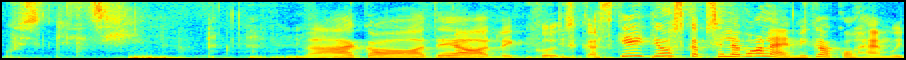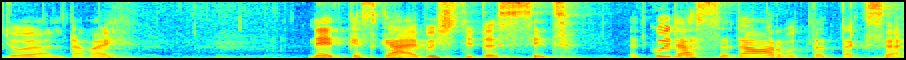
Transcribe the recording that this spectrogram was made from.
kuskil siin. väga teadlikud, kas keegi oskab selle valemi ka kohe muidu öelda või? Need, kes käe püsti tõstsid, et kuidas seda arvutatakse?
